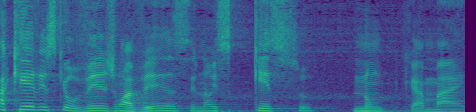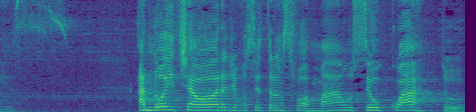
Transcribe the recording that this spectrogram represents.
Aqueles que eu vejo uma vez e não esqueço nunca mais. A noite é a hora de você transformar o seu quarto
